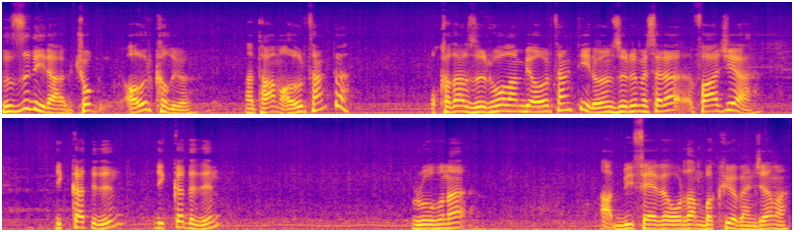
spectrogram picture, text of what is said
Hızlı değil abi. Çok ağır kalıyor. Ha, tamam ağır tank da o kadar zırhı olan bir ağır tank değil. Ön zırhı mesela facia. Dikkat edin. Dikkat edin. Ruhuna Abi bir FV oradan bakıyor bence ama.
